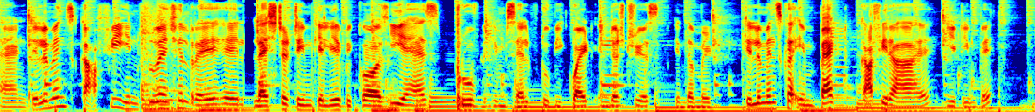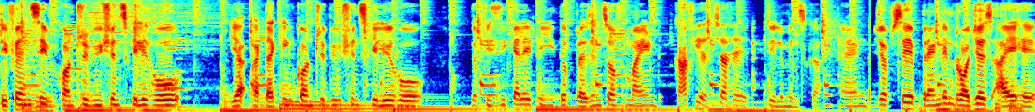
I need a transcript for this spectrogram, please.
एंड टिलेमेंस काफ़ी इन्फ्लुएंशियल रहे हैं लेस्टर टीम के लिए because he has proved himself to be quite industrious in the mid Tielemans का इम्पैक्ट काफ़ी रहा है ये टीम पे. डिफेंसिव कॉन्ट्रीब्यूशन के लिए हो या अटैकिंग कॉन्ट्रीब्यूशन के लिए हो the physicality the presence of mind काफ़ी अच्छा है टिलमिन्स का. एंड जब से ब्रेंडन रॉजर्स आए हैं,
